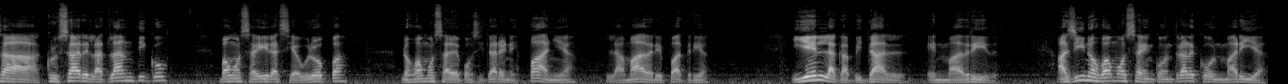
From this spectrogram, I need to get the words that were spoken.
a cruzar el Atlántico, vamos a ir hacia Europa, nos vamos a depositar en España, la madre patria, y en la capital, en Madrid. Allí nos vamos a encontrar con María,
